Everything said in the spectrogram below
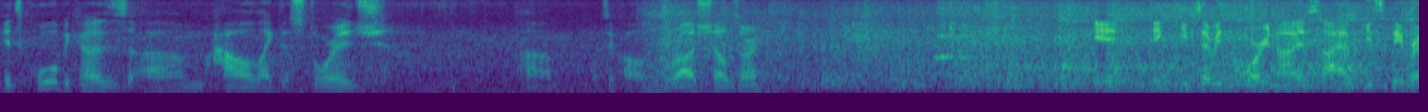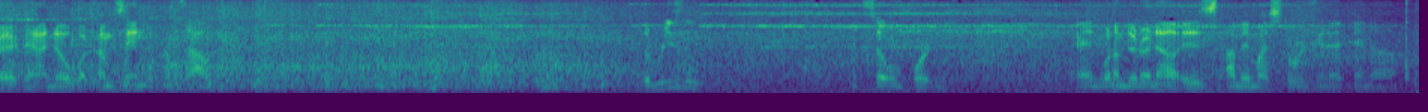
it's cool because um, how like the storage, um, what's it called, garage shelves are. It it keeps everything organized. I have a piece of paper and I know what comes in, what comes out. The reason it's so important, and what I'm doing right now is I'm in my storage unit and. Uh,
